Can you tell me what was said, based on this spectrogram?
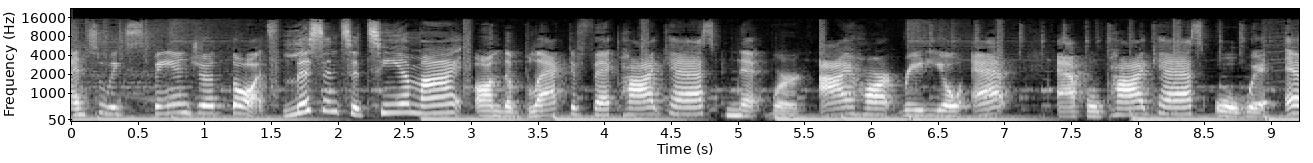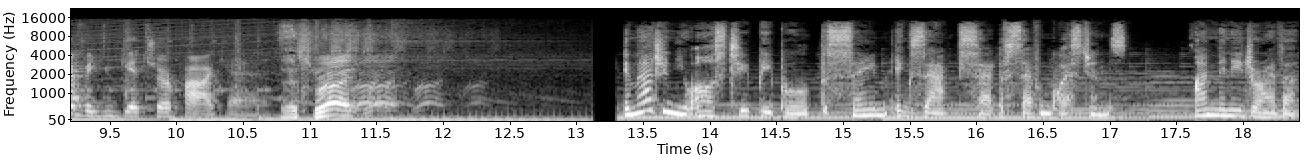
and to expand your thoughts, listen to TMI on the Black Effect Podcast Network, iHeartRadio app, Apple Podcasts, or wherever you get your podcasts. That's right. Imagine you ask two people the same exact set of seven questions. I'm Minnie Driver,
